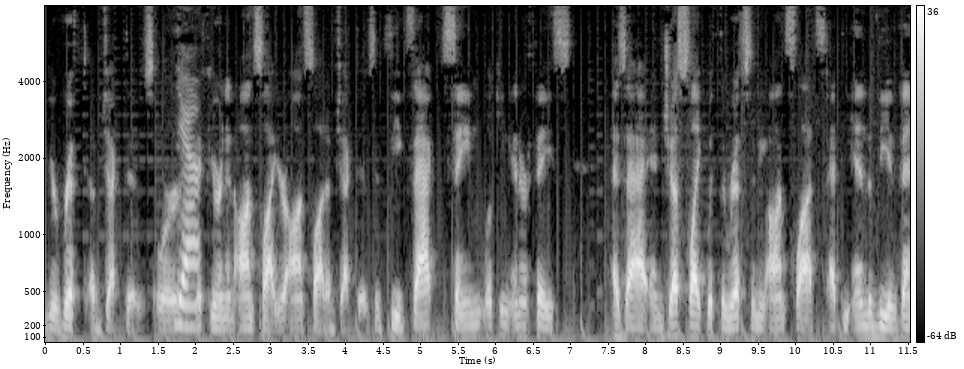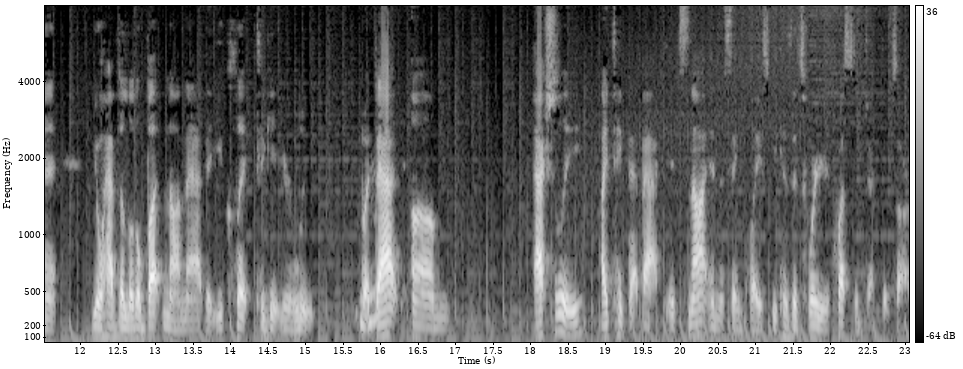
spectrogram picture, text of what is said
your Rift objectives, or Yeah. if you're in an onslaught, your onslaught objectives. It's the exact same looking interface as that, and just like with the rifts and the onslaughts, at the end of the event, you'll have the little button on that that you click to get your loot. But Mhm. that, um, actually, I take that back. It's not in the same place because it's where your quest objectives are.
